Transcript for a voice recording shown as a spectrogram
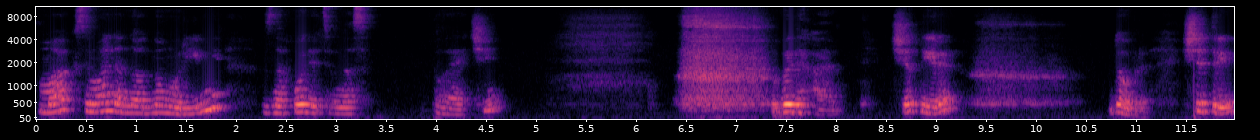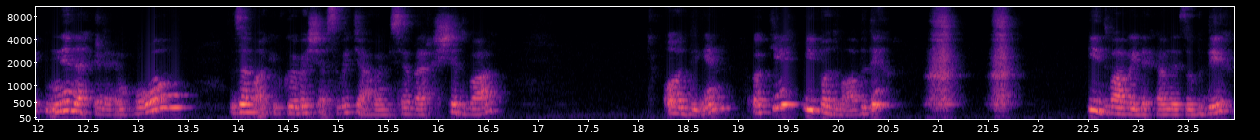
Максимально на одному рівні знаходяться у нас плечі. Видихаємо. Чотири. Добре. Ще три. Не нахиляємо голову. За маківкою весь час витягуємося вверх. Ще два. Один. Окей. І по два. Вдих. І два видиха внизу. Вдих.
